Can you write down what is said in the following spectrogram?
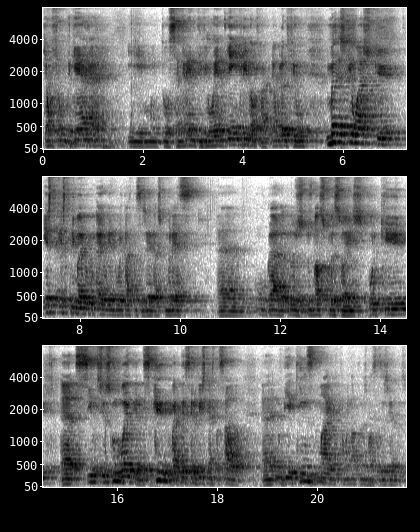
que é um filme de guerra e muito sangrento e violento, e é incrível, de facto, é um grande filme. Mas eu acho que este, este primeiro Alien, o oitavo passageiro, acho que merece uh, um lugar nos, nos, nossos corações, porque uh, se, se, o segundo Aliens, que vai poder ser visto nesta sala uh, no dia 15 de maio, tomem nota nas vossas agendas,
